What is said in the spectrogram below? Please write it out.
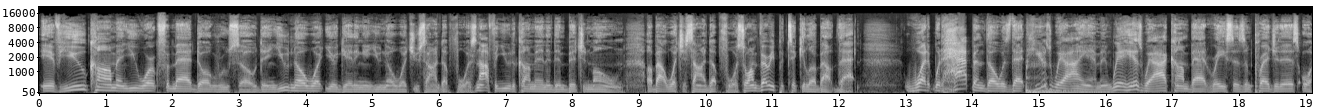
If you come and you work for Mad Dog Russo, then you know what you're getting and you know what you signed up for. It's not for you to come in and then bitch and moan about what you signed up for. So I'm very particular about that. What would happen though is that here's where I am, and where here's where I combat racism, prejudice, or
